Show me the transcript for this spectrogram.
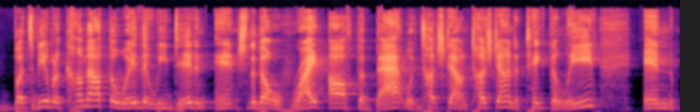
But to be able to come out the way that we did and answer the bell right off the bat with touchdown, touchdown to take the lead and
